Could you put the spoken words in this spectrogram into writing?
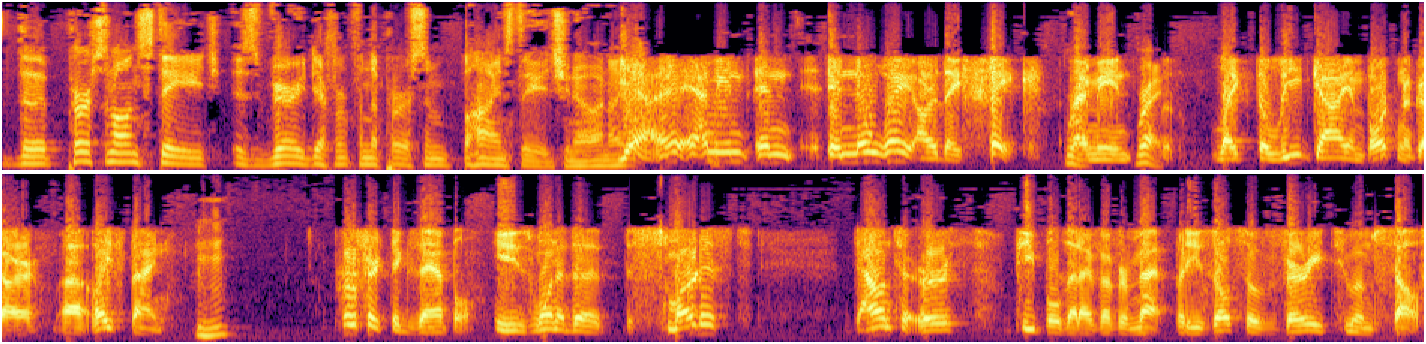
the person on stage is very different from the person behind stage, you know, and I, yeah, I, I mean, in in no way are they fake. Right, I mean, right. like the lead guy in Borknagar, uh, Oystein. Mm-hmm. Perfect example. He's one of the, the smartest, down to earth people that I've ever met, but he's also very to himself,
